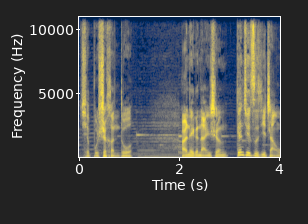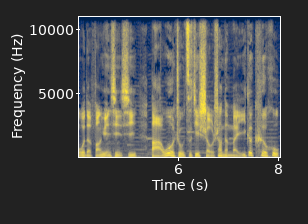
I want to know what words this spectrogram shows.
却不是很多。而那个男生根据自己掌握的房源信息，把握住自己手上的每一个客户，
